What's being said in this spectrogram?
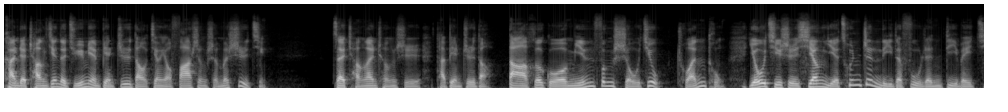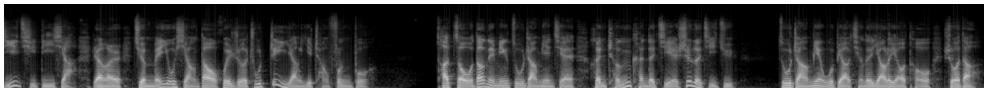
看着场间的局面，便知道将要发生什么事情。在长安城时，他便知道大和国民风守旧。传统，尤其是乡野村镇里的妇人地位极其低下，然而却没有想到会惹出这样一场风波。他走到那名族长面前，很诚恳地解释了几句。族长面无表情地摇了摇头，说道：“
